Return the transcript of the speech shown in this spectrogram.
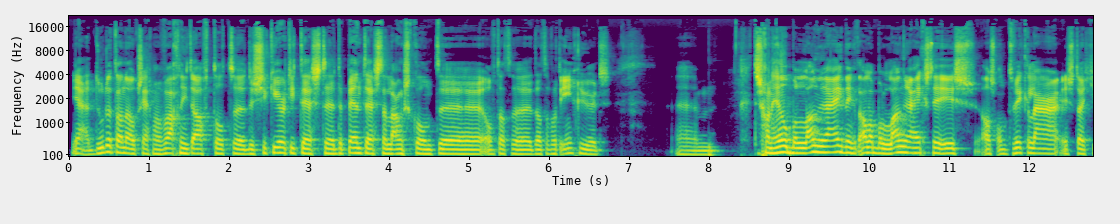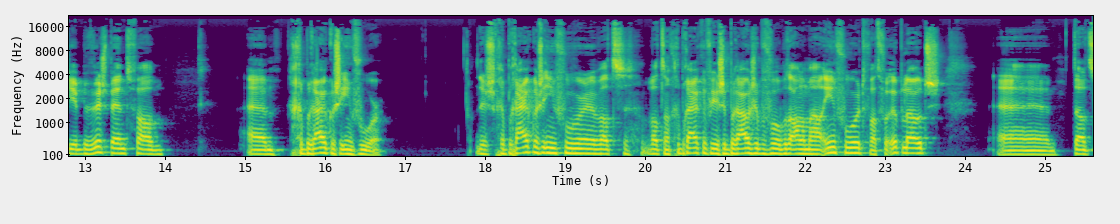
ja, doe dat dan ook, zeg maar. Wacht niet af tot uh, de security test, de pentester langskomt uh, of dat, uh, dat er wordt ingehuurd. Um, het is gewoon heel belangrijk. Ik denk het allerbelangrijkste is als ontwikkelaar is dat je bewust bent van um, gebruikersinvoer. Dus gebruikersinvoer, wat, wat een gebruiker via zijn browser bijvoorbeeld allemaal invoert, wat voor uploads. Uh, dat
